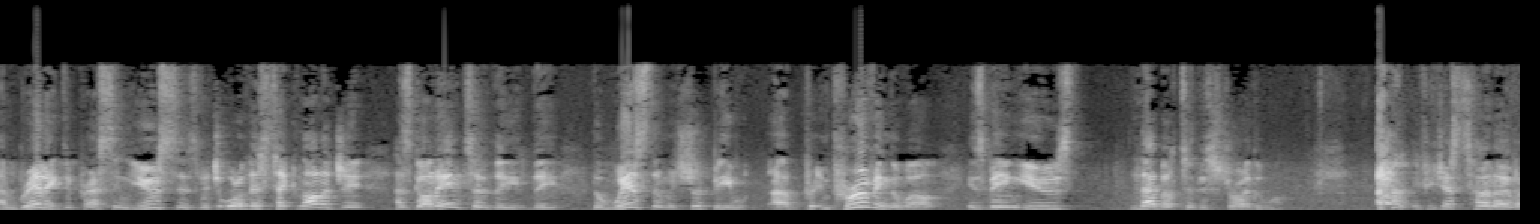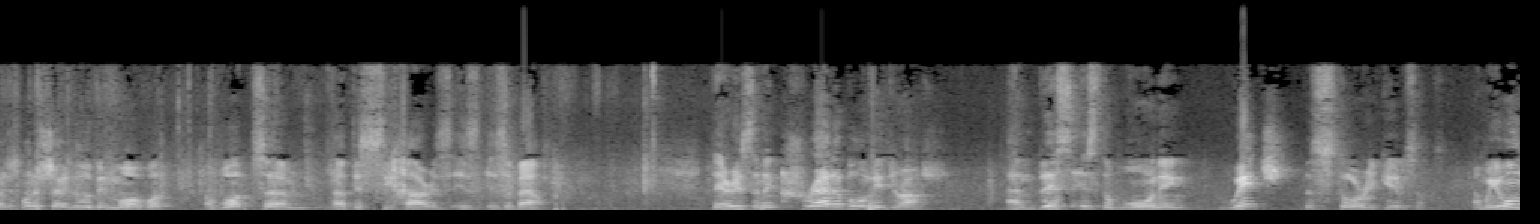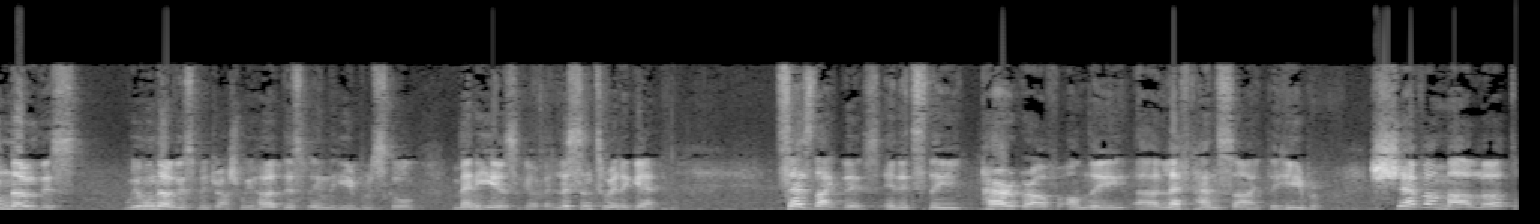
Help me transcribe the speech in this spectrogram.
and really depressing uses which all of this technology has gone into, the, the, the wisdom which should be uh, improving the world, is being used never to destroy the world. if you just turn over, I just want to show you a little bit more of what, of what um, uh, this sikhar is, is, is about. There is an incredible midrash, and this is the warning which the story gives us. And we all know this. We all know this midrash. We heard this in the Hebrew school many years ago. But listen to it again. It says like this, and it's the paragraph on the uh, left-hand side, the Hebrew. Sheva ma'alot.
